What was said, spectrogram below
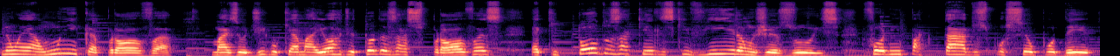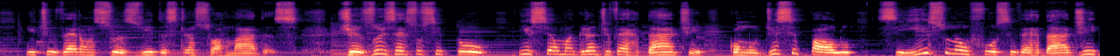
não é a única prova, mas eu digo que a maior de todas as provas é que todos aqueles que viram Jesus foram impactados por seu poder e tiveram as suas vidas transformadas. Jesus ressuscitou, isso é uma grande verdade. Como disse Paulo, se isso não fosse verdade,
